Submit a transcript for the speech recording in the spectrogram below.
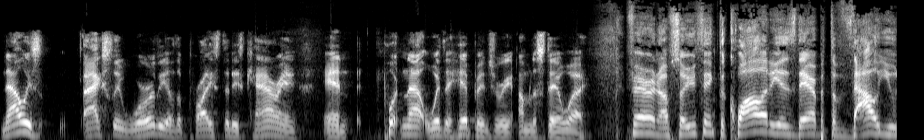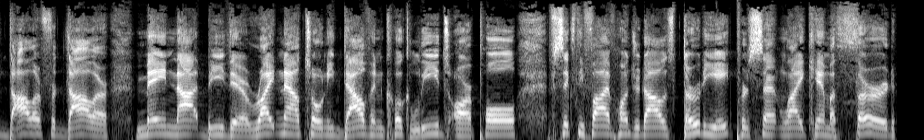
Now he's actually worthy of the price that he's carrying, and putting that with a hip injury, I'm going to stay away. Fair enough. So you think the quality is there, but the value dollar for dollar may not be there. Right now, Tony Dalvin Cook leads our poll $6,500, 38% like him, a third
